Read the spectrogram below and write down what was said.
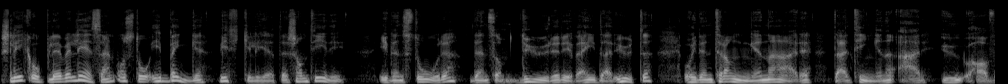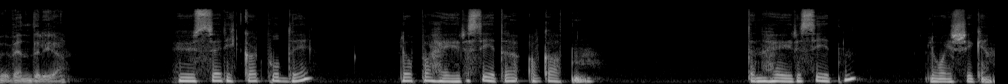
Slik opplever leseren å stå i begge virkeligheter samtidig. I den store, den som durer i vei der ute, og i den trange, nære, der tingene er uavvendelige. Huset Richard bodde i, lå på høyre side av gaten. Den høyre siden lå i skyggen.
